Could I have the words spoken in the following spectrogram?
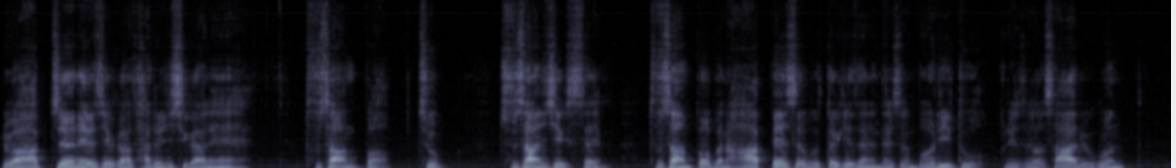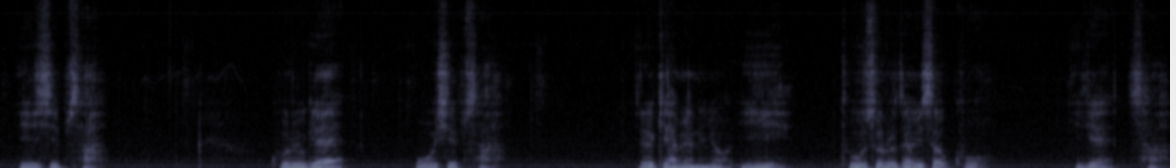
그리고 앞전에 제가 다른 시간에 두산법 즉 주산식 셈 두산법은 앞에서부터 계산이 돼서 머리두 그래서 4, 6은 24 9, 6에 54 이렇게 하면은요 2 두 수를 더해서 9 이게 4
